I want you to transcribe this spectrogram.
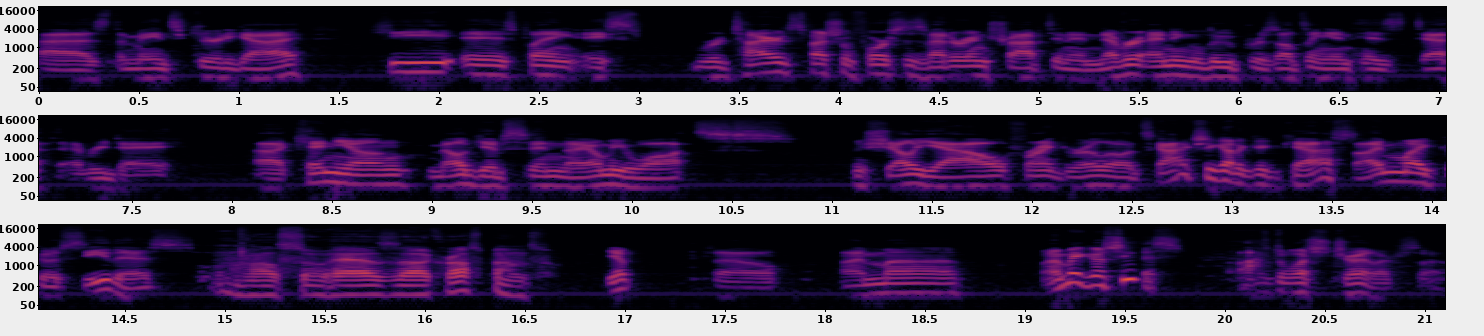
as the main security guy. He is playing a s- retired special forces veteran trapped in a never-ending loop, resulting in his death every day. Uh, Ken Jeong, Mel Gibson, Naomi Watts, Michelle Yeoh, Frank Grillo. It's actually got a good cast. I might go see this. Also has uh, Crossbones. Yep. So I'm uh I may go see this. I'll have to watch the trailer. So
